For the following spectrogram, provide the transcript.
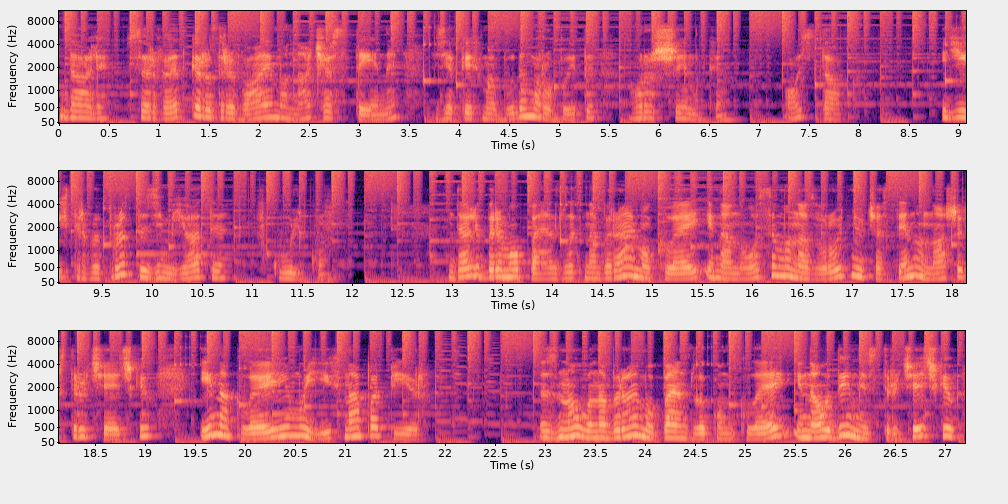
Далі серветки розриваємо на частини, з яких ми будемо робити горошинки. Ось так. Їх треба просто зім'яти в кульку. Далі беремо пензлик, набираємо клей і наносимо на зворотню частину наших стрючечків і наклеюємо їх на папір. Знову набираємо пензликом клей і на один із стрючечків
